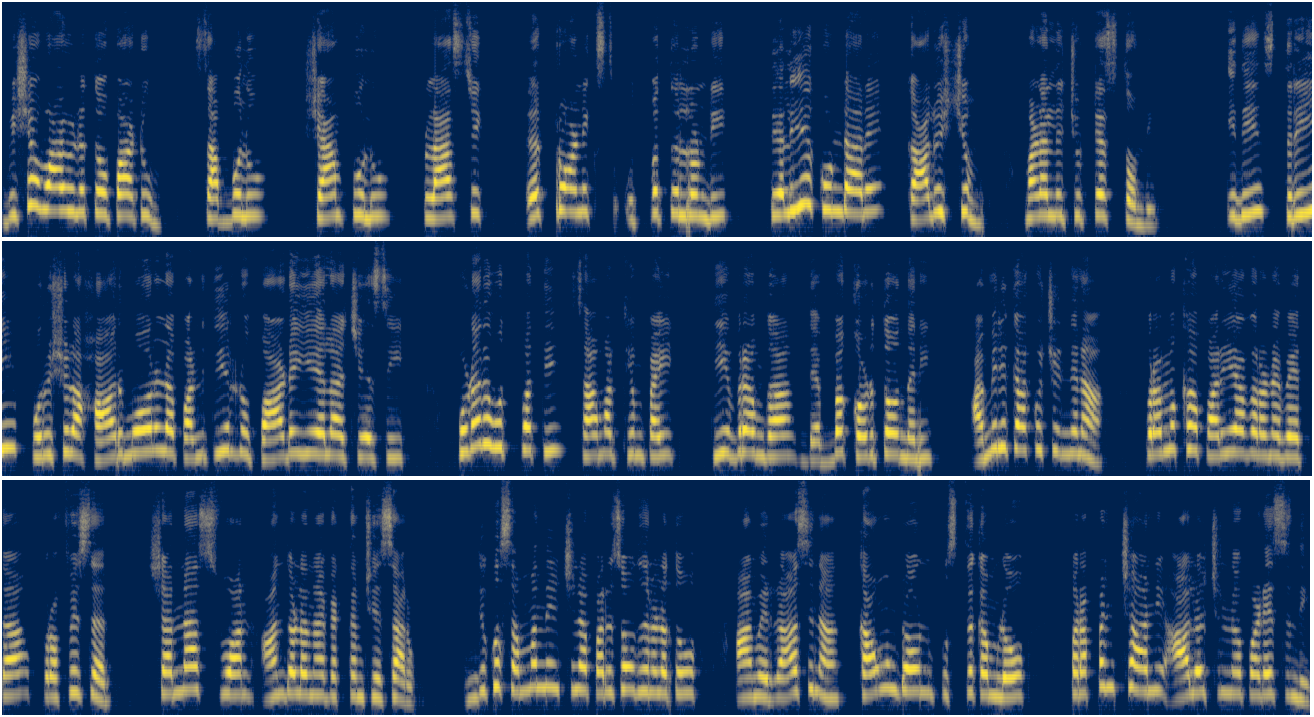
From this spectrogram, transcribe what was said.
విషవాయువులతో పాటు సబ్బులు షాంపూలు ప్లాస్టిక్ ఎలక్ట్రానిక్స్ ఉత్పత్తుల నుండి తెలియకుండానే కాలుష్యం మనల్ని చుట్టేస్తోంది. ఇది స్త్రీ పురుషుల హార్మోనుల పనితీరును పాడయ్యేలా చేసి పునరుత్పత్తి సామర్థ్యంపై తీవ్రంగా దెబ్బ కొడుతోందని అమెరికాకు చెందిన ప్రముఖ పర్యావరణవేత్త ప్రొఫెసర్ షన్నా స్వాన్ ఆందోళన వ్యక్తం చేశారు. ఇందుకు సంబంధించిన పరిశోధనలతో ఆమె రాసిన కౌంట్ డౌన్ పుస్తకంలో ప్రపంచాన్ని ఆలోచనలో పడేసింది.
